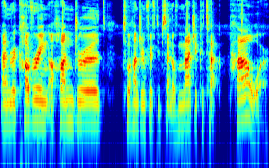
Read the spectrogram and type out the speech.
And recovering 100 to 150% of magic attack power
